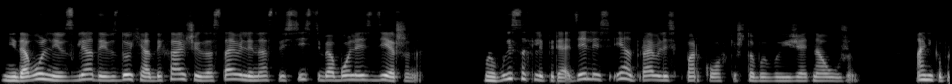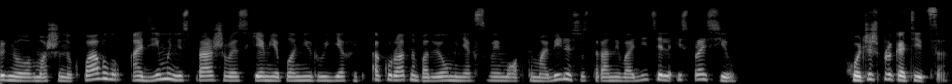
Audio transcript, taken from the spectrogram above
Недовольные взгляды и вздохи отдыхающих заставили нас вести себя более сдержанно. Мы высохли, переоделись и отправились к парковке, чтобы выезжать на ужин. Анька прыгнула в машину к Павлу, а Дима, не спрашивая, с кем я планирую ехать, аккуратно подвел меня к своему автомобилю со стороны водителя и спросил. «Хочешь прокатиться?»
